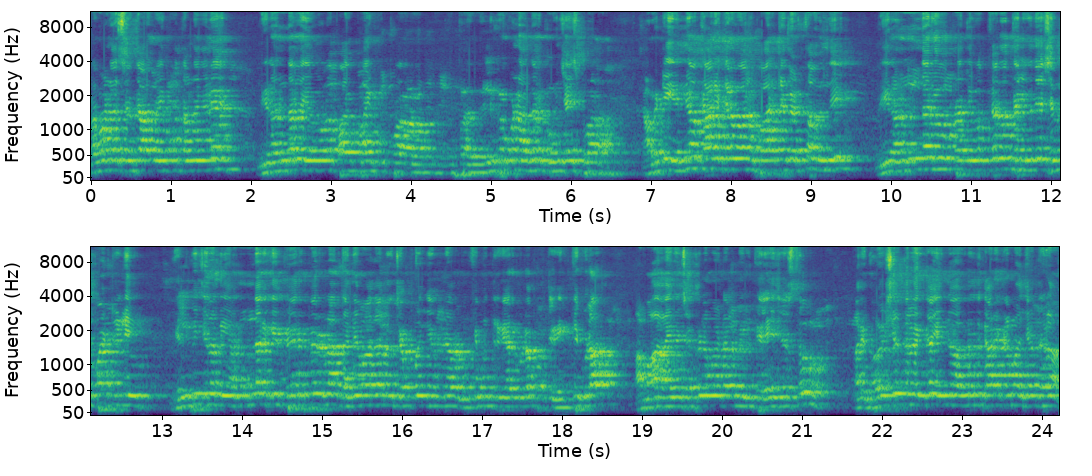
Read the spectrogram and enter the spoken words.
రవాణా స్వీకారం అయిపోతుండగానే మీరందరూ ఎవరో వెళ్ళిపోకుండా అందరూ ఫోన్ చేసుకోవాలి కాబట్టి ఎన్నో కార్యక్రమాలు పార్టీ పెడతా ఉంది. మీరందరూ ప్రతి ఒక్కరూ తెలుగుదేశం పార్టీని గెలిపించిన మీ అందరికీ పేరు పేరున ధన్యవాదాలు చెప్పని చెప్పినారు ముఖ్యమంత్రి గారు కూడా ప్రతి వ్యక్తి కూడా అమ్మా ఆయన చెప్పిన మాటలు మీకు తెలియజేస్తూ మరి భవిష్యత్తులో ఇంకా ఎన్నో అభివృద్ధి కార్యక్రమాలు చేస్తున్నాం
